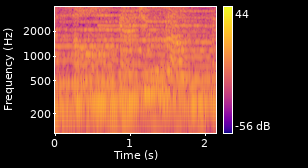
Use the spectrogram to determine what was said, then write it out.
as long as you love me.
